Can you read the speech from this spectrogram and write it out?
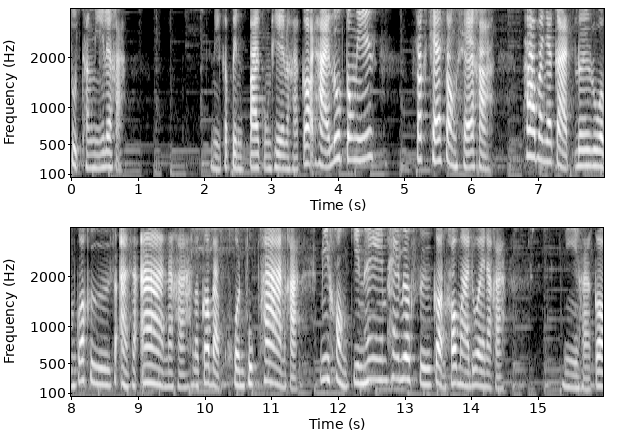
สุดทางนี้เลยค่ะ นี่ก็เป็นป้ายกรุงเทพนะคะ ก็ถ่ายรูปตรงนี้สักแชะสองแชะค่ะ ภาพบรรยากาศโดยรวมก็คือสะอาดสะอ้านนะคะ แล้วก็แบบคนพลุกพล่านค่ะ มีของกินให้ให้เลือกซื้อก่อนเข้ามาด้วยนะคะ นี่ค่ะก็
